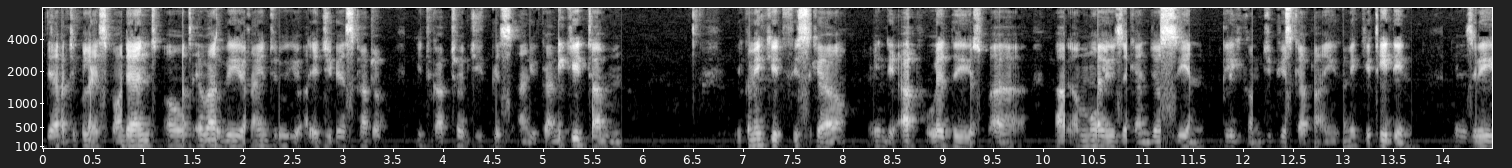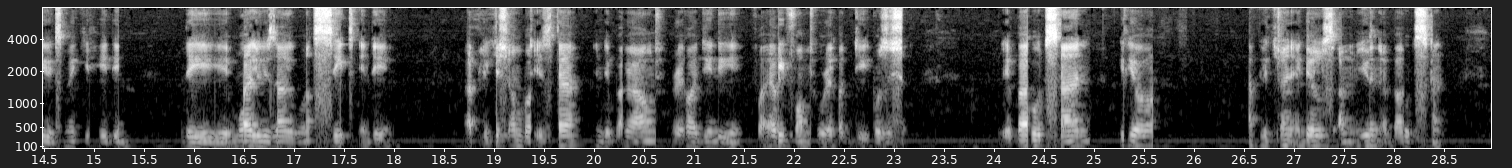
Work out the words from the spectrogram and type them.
the particular respondent or whatever way you're trying to do your GPS capture it capture GPS and you can make it um you can make it physical in the app where the uh, mobile user can just see and click on GPS capture and you can make it hidden. There's a way you make it hidden. The mobile user will not see it in the application but is there in the background recording the for every form to record the position. The barcode scan if your application entails um, using a barcode scan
